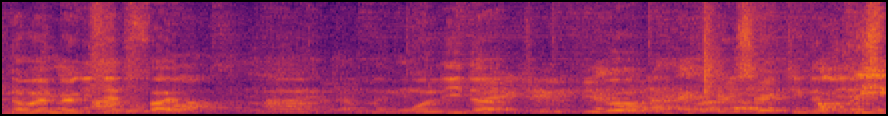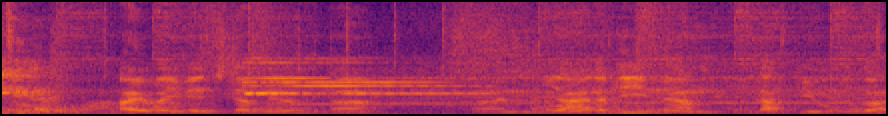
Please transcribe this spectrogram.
November 25 मोलिदा रिसर्टिङ लिस्ट आइबा इभेन्ट्सदा म्याम यागदि म्याम लापियो अदुगा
